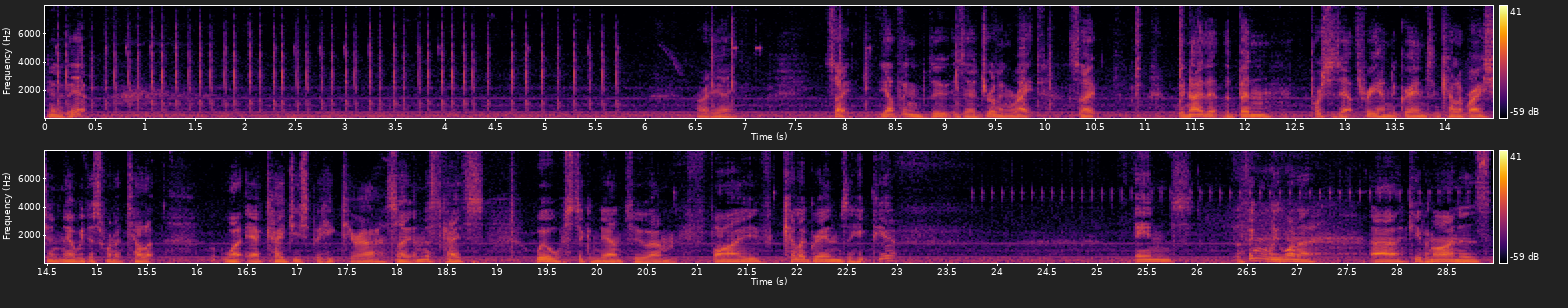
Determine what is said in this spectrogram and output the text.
Nearly there. Rightio. So the other thing to do is our drilling rate. So we know that the bin pushes out 300 grams in calibration. Now we just want to tell it what our kgs per hectare are. So in this case, we'll stick them down to um, five kilograms a hectare. And the thing we want to uh, keep an eye on is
